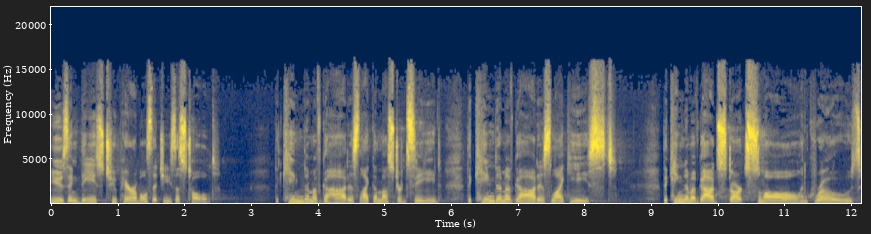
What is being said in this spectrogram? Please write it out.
using these two parables that Jesus told. The kingdom of God is like a mustard seed, the kingdom of God is like yeast. The kingdom of God starts small and grows.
